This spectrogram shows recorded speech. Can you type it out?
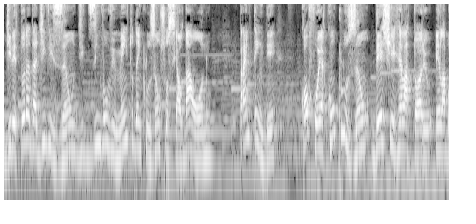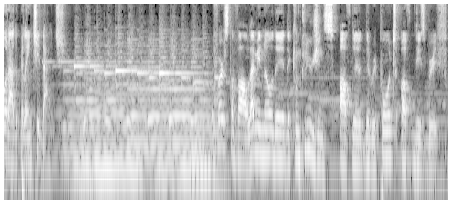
diretora da Divisão de Desenvolvimento da Inclusão Social da ONU, para entender qual foi a conclusão deste relatório elaborado pela entidade. First of all, let me know the, the conclusions of the, the report of this brief.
